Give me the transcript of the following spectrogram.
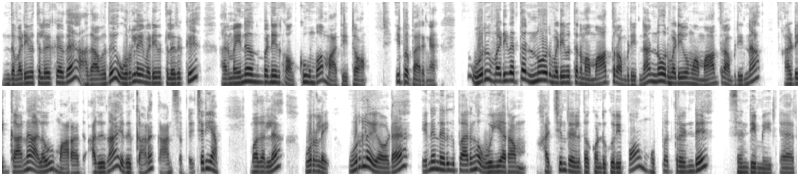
இந்த வடிவத்தில் இருக்கிறத அதாவது உருளை வடிவத்தில் இருக்குது அது நம்ம என்ன பண்ணியிருக்கோம்? கூம்பாக மாற்றிட்டோம் இப்போ பாருங்க ஒரு வடிவத்தை இன்னொரு வடிவத்தை நம்ம மாற்றுறோம் அப்படின்னா இன்னொரு வடிவமாக மாற்றுறோம் அப்படின்னா அதுக்கான அளவு மாறாது. அதுதான் இதற்கான கான்செப்ட் சரியா? முதல்ல உருளை. உருளையோட என்னென்ன இருக்கு பாருங்க? உயரம் ஹச்சுன்ற எழுத்தை கொண்டு குறிப்போம். முப்பத்தி ரெண்டு சென்டிமீட்டர்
